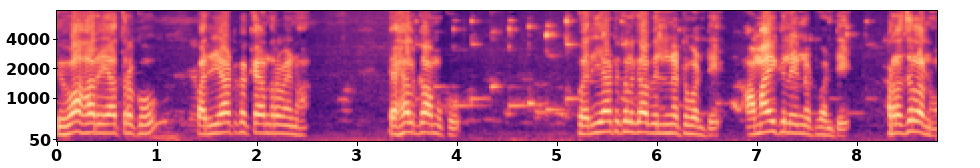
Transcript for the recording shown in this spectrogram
వివాహయాత్రకు పర్యాటక కేంద్రమైన పెహల్గామ్కు పర్యాటకులుగా వెళ్ళినటువంటి అమాయకులైనటువంటి ప్రజలను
